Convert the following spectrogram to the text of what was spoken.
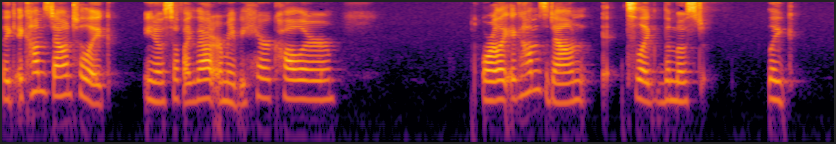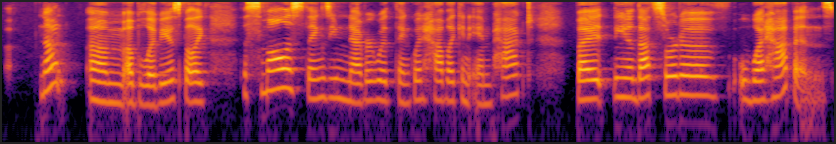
Like it comes down to like you know stuff like that or maybe hair color. Or like it comes down to like the most like not um oblivious but like the smallest things you never would think would have like an impact but you know that's sort of what happens.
